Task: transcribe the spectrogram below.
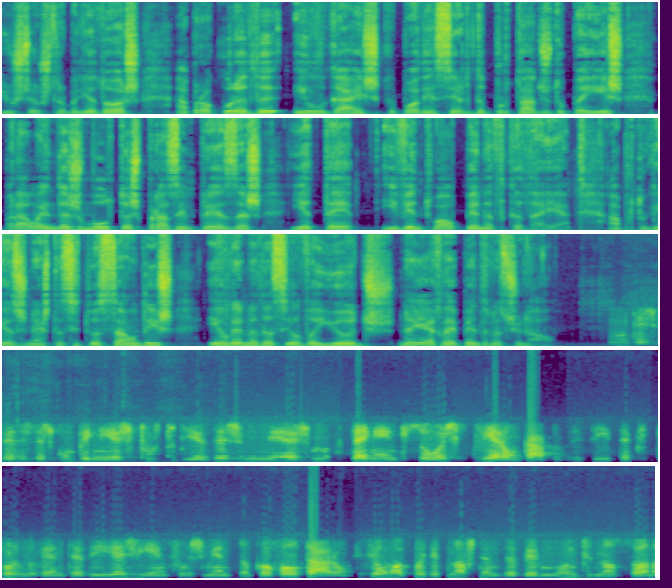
e os seus trabalhadores à procura de ilegais que podem ser deportados do país, para além das multas para as empresas e até eventual pena de cadeia. Há portugueses nesta situação, diz Helena da Silva Hughes, na RDP Internacional muitas vezes das companhias portuguesas mesmo têm pessoas que vieram cá por visita por 90 dias e infelizmente nunca voltaram. Isso é uma coisa que nós temos a ver muito, não só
